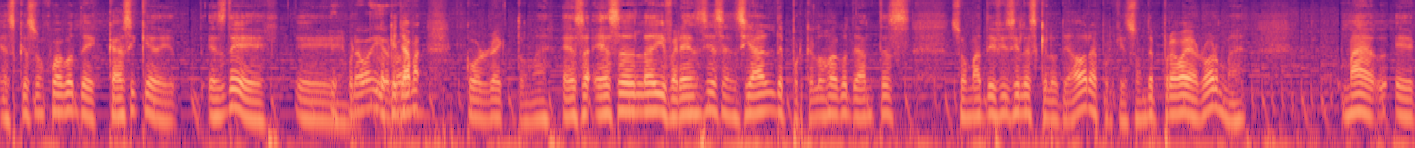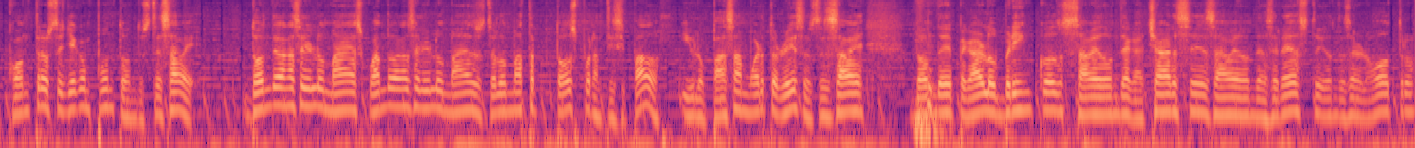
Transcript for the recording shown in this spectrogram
es que son juegos de casi que es de, eh, prueba lo que llama correcto, Esa, esa es la diferencia esencial de por qué los juegos de antes son más difíciles que los de ahora, porque son de prueba y error, madre. Eh, contra usted llega a un punto donde usted sabe dónde van a salir los maes, cuándo van a salir los maes, usted los mata todos por anticipado y lo pasa muerto de risa. Usted sabe dónde pegar los brincos, sabe dónde agacharse, sabe dónde hacer esto y dónde hacer lo otro,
